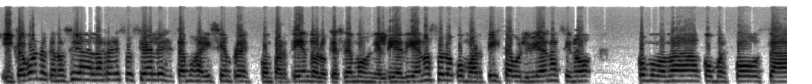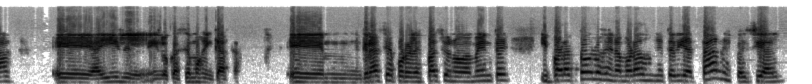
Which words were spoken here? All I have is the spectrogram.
y que bueno, que nos sigan en las redes sociales, estamos ahí siempre compartiendo lo que hacemos en el día a día, no solo como artista boliviana, sino como mamá, como esposa, eh, ahí en lo que hacemos en casa. Eh, gracias por el espacio nuevamente y para todos los enamorados en este día tan especial,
